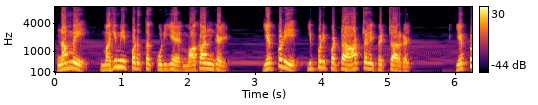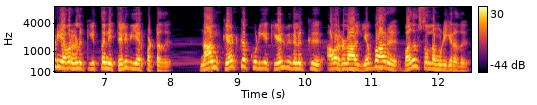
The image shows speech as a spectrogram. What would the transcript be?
நம்மை மகிமைப்படுத்தக்கூடிய மகான்கள் எப்படி இப்படிப்பட்ட ஆற்றலை பெற்றார்கள்? எப்படி அவர்களுக்கு இத்தனை தெளிவு ஏற்பட்டது? நாம் கேட்கக்கூடிய கேள்விகளுக்கு அவர்களால் எவ்வாறு பதில் சொல்ல முடிகிறது?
